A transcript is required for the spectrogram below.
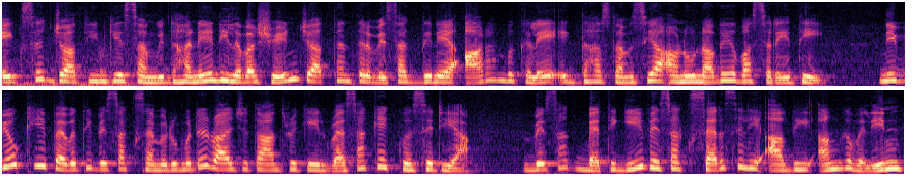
එක්සත් ජාතීන්ගේ සංවිධානය නිල වශයෙන් ජාත්‍යන්තර වෙසක් දිනය ආරම්භ කළේ එක්දහස් නවසය අනු නවය වසරේදී. නිවියෝක්හි පැවති වෙසක් සැමරුමට රාජතාන්ත්‍රිකයින් රැසක් එක්ව සිටියා. වෙසක් බැතිගී වෙසක් සැරසිලි ආදී අංගවලින්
